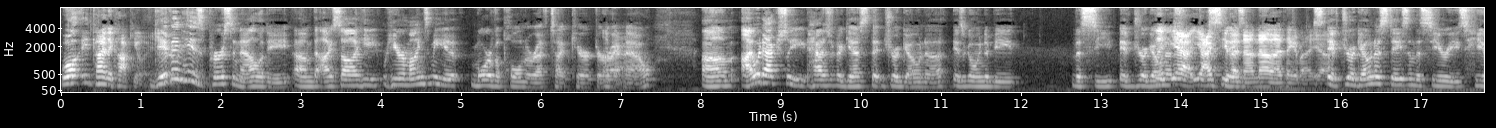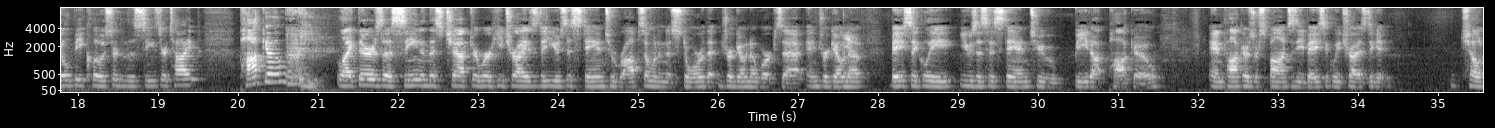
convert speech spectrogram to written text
well, it, Kind of Kakyoin. given his personality um, that I saw, he he reminds me more of a Polnareff type character right now. Um, I would actually hazard a guess that Dragona is going to be the C. If Dragona, yeah, yeah, I see that now. Now that I think about it, yeah. If Dragona stays in the series, he'll be closer to the Caesar type. Paco, like there's a scene in this chapter where he tries to use his stand to rob someone in a store that Dragona works at, and Dragona Yeah. basically uses his stand to beat up Paco. And Paco's response is he basically tries to get tell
